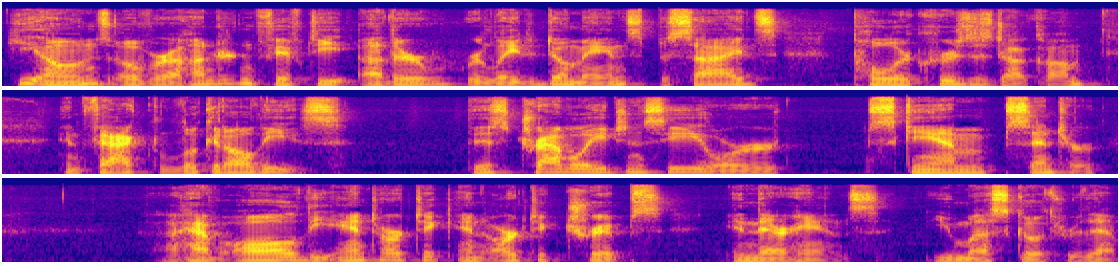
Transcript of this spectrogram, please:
He owns over 150 other related domains besides polarcruises.com. In fact, look at all these. This travel agency or scam center uh, have all the Antarctic and Arctic trips in their hands. You must go through them.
